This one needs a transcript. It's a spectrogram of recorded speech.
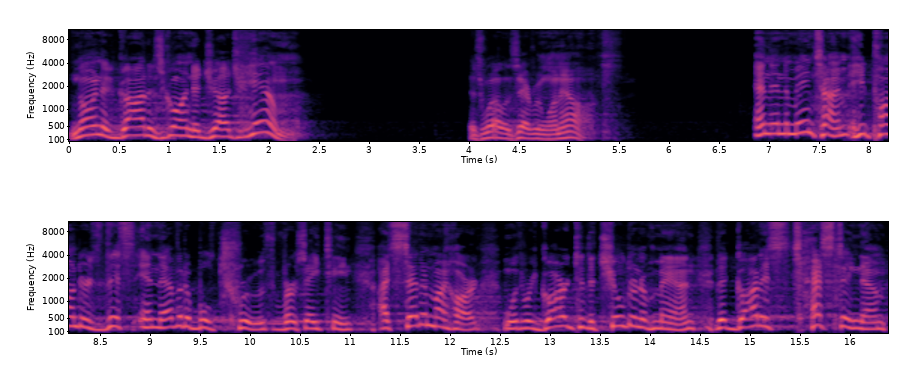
knowing that God is going to judge him as well as everyone else. And in the meantime, he ponders this inevitable truth, verse 18 I said in my heart, with regard to the children of man, that God is testing them,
